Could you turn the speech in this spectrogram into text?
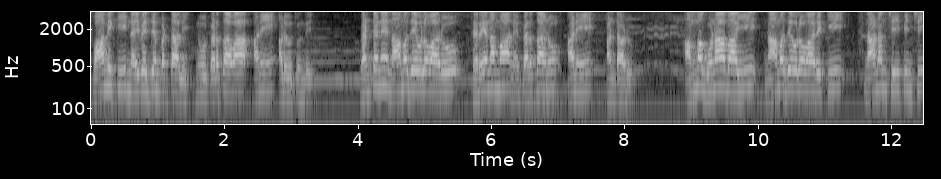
స్వామికి నైవేద్యం పెట్టాలి నువ్వు పెడతావా? అని అడుగుతుంది. వెంటనే నామదేవుల వారు సరేనమ్మా నేను పెడతాను అని అంటాడు. అమ్మ గుణాబాయి నామదేవుల వారికి స్నానం చేయించి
